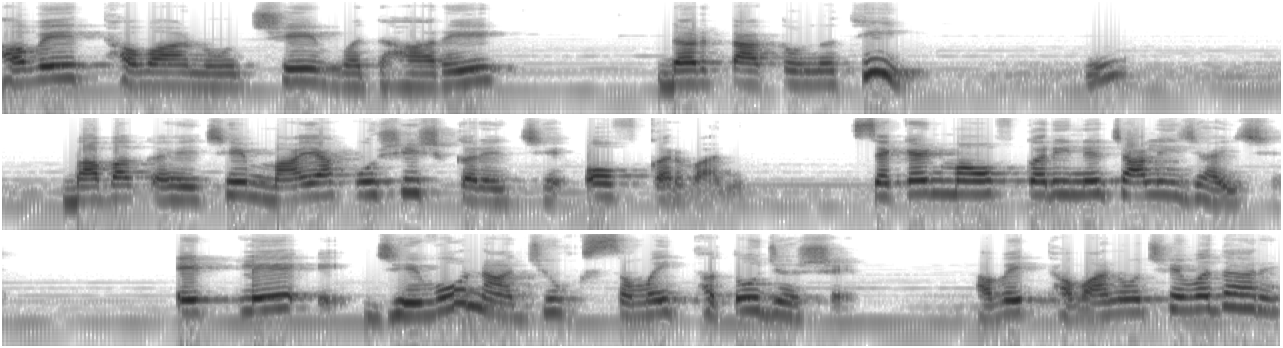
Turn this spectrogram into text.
હવે થવાનો છે વધારે. ડરતા તો નથી. બાબા કહે છે, માયા કોશિશ કરે છે ઓફ કરવાની. સેકન્ડમાં ઓફ કરીને ચાલી જાય છે. એટલે જેવો નાજુક સમય થતો જશે, હવે થવાનો છે વધારે.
